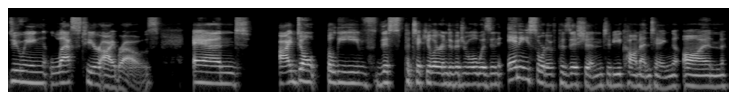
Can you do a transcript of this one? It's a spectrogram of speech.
doing less to your eyebrows? And I don't believe this particular individual was in any sort of position to be commenting on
